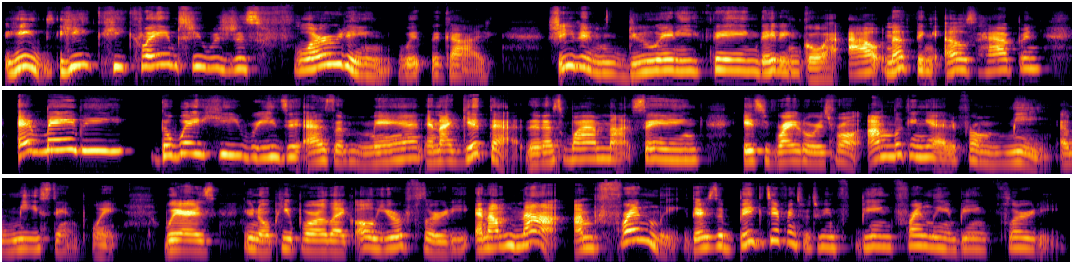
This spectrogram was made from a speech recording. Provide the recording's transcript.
he he he claims she was just flirting with the guy. She didn't do anything. They didn't go out. Nothing else happened. And maybe the way he reads it as a man, and I get that. And that's why I'm not saying it's right or it's wrong. I'm looking at it from me, a me standpoint. Whereas, you know, people are like, oh, you're flirty. And I'm not. I'm friendly. There's a big difference between being friendly and being flirty.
